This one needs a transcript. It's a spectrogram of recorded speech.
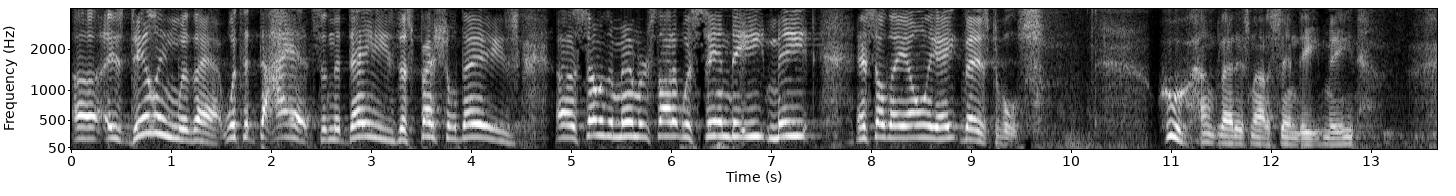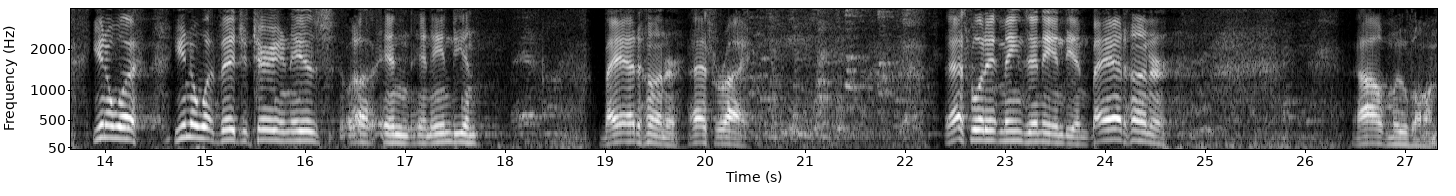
uh, is dealing with that, with the diets and the days, the special days. Uh, some of the members thought it was sin to eat meat, and so they only ate vegetables. Whew, I'm glad it's not a sin to eat meat. You know what? You know what vegetarian is uh, in in Indian? Bad hunter. Bad hunter. That's right. That's what it means in Indian. Bad hunter. I'll move on.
